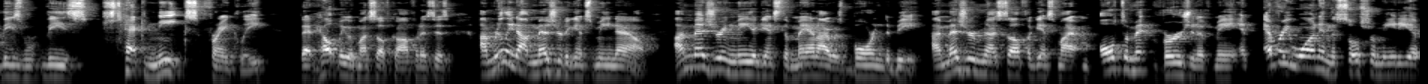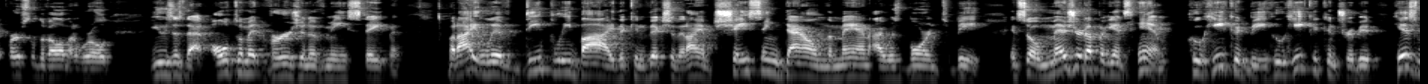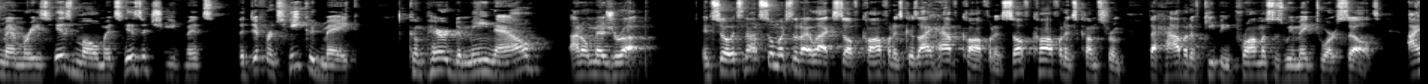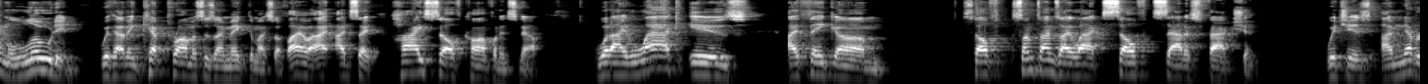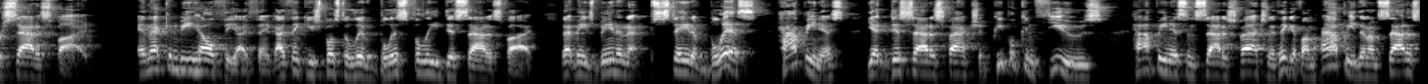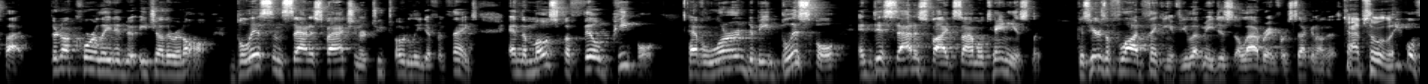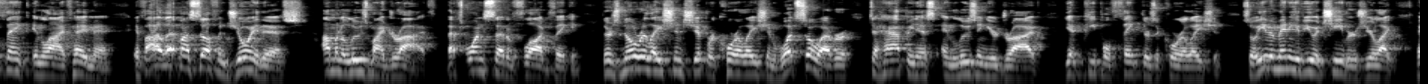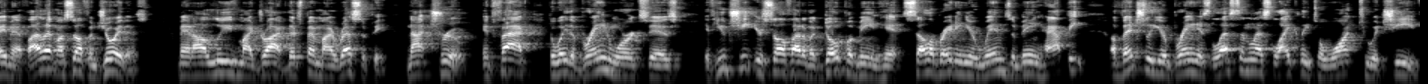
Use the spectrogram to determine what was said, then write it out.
these these techniques, frankly, that help me with my self confidence. Is I'm really not measured against me now. I'm measuring me against the man I was born to be. I measure myself against my ultimate version of me. And everyone in the social media, personal development world uses that ultimate version of me statement. But I live deeply by the conviction that I am chasing down the man I was born to be. And so, measured up against him, who he could be, who he could contribute, his memories, his moments, his achievements, the difference he could make compared to me now, I don't measure up. And so it's not so much that I lack self confidence because I have confidence. Self confidence comes from the habit of keeping promises we make to ourselves. I'm loaded with having kept promises I make to myself. I, would say high self confidence now. What I lack is, I think, um, self. Sometimes I lack self satisfaction, which is I'm never satisfied, and that can be healthy. I think. I think you're supposed to live blissfully dissatisfied. That means being in a state of bliss happiness, yet dissatisfaction. People confuse happiness and satisfaction. I think if I'm happy, then I'm satisfied. They're not correlated to each other at all. Bliss and satisfaction are two totally different things. And the most fulfilled people have learned to be blissful and dissatisfied simultaneously. Because here's a flawed thinking, if you let me just elaborate for a second on this. Absolutely. People think in life, hey, man, if I let myself enjoy this, I'm going to lose my drive. That's one set of flawed thinking. There's no relationship or correlation whatsoever to happiness and losing your drive, yet people think there's a correlation. So even many of you achievers, you're like, hey, man, if I let myself enjoy this, man, I'll leave my drive. That's been my recipe. Not true. In fact, the way the brain works is if you cheat yourself out of a dopamine hit, celebrating your wins and being happy, eventually your brain is less and less likely to want to achieve.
